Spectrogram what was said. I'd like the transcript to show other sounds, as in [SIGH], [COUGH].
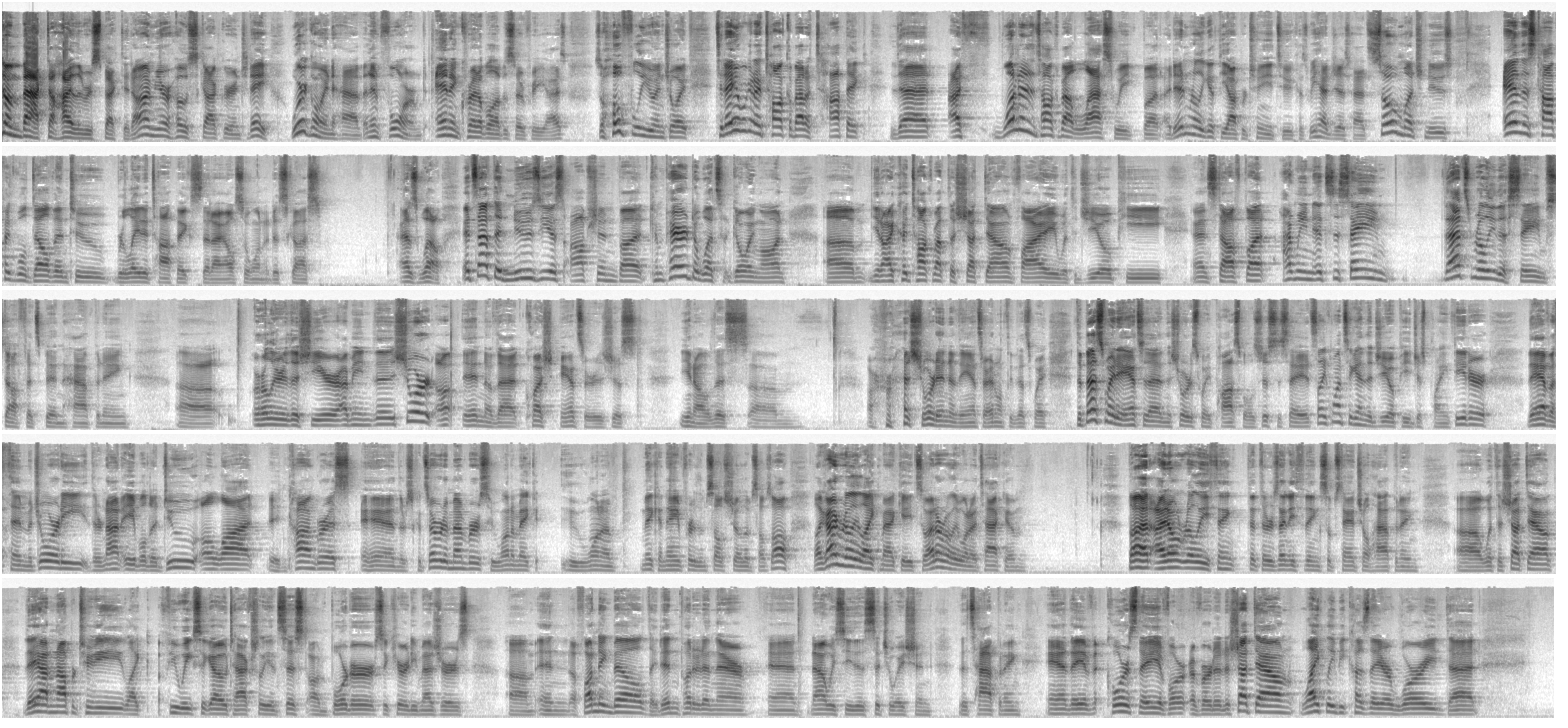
Welcome back to Highly Respected. I'm your host, Scott Greer, and today we're going to have an informed and incredible episode for you guys. So, hopefully, you enjoy. Today, we're going to talk about a topic that I f- wanted to talk about last week, but I didn't really get the opportunity to because we had just had so much news. And this topic will delve into related topics that I also want to discuss as well. It's not the newsiest option, but compared to what's going on, um, you know, I could talk about the shutdown fight with the GOP and stuff, but I mean, it's the same. That's really the same stuff that's been happening uh, earlier this year. I mean, the short uh, end of that question answer is just, you know, this. Um, [LAUGHS] short end of the answer. I don't think that's way. The best way to answer that in the shortest way possible is just to say it's like once again the GOP just playing theater they have a thin majority. They're not able to do a lot in Congress, and there's conservative members who want to make who want to make a name for themselves, show themselves off. Like I really like Matt Gaetz, so I don't really want to attack him. But I don't really think that there's anything substantial happening uh, with the shutdown. They had an opportunity like a few weeks ago to actually insist on border security measures um, in a funding bill. They didn't put it in there and now we see this situation that's happening. And they, have, of course, they averted a shutdown, likely because they are worried that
